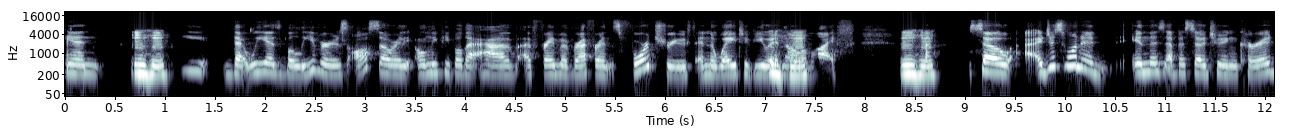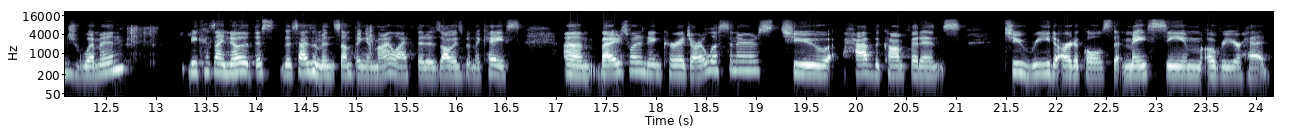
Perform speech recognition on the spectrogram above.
And mm-hmm. we, that we as believers also are the only people that have a frame of reference for truth and the way to view it mm-hmm. in all of life. Mm-hmm. So I just wanted in this episode to encourage women because I know that this this hasn't been something in my life that has always been the case. Um, but I just wanted to encourage our listeners to have the confidence to read articles that may seem over your head.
